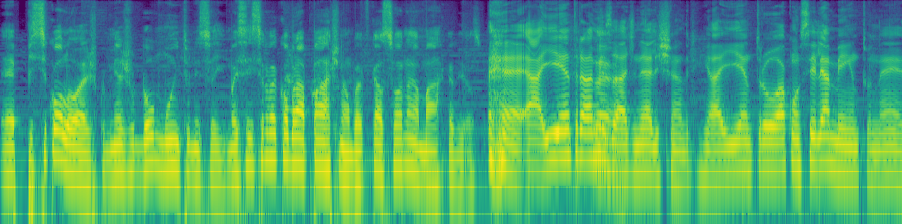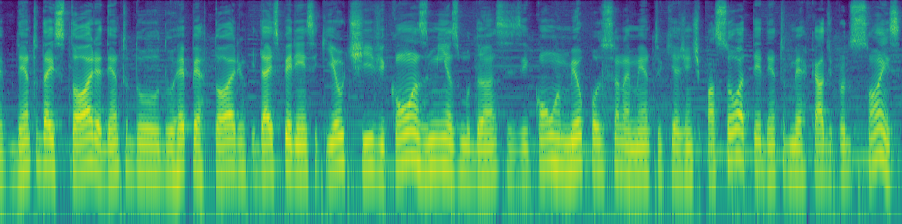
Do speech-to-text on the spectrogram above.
é, psicológico, me ajudou muito nisso aí. Mas aí você não vai cobrar a parte, não, vai ficar só na marca mesmo. É, aí entra a amizade, é. né, Alexandre? Aí entrou o aconselhamento, né? Dentro da história, dentro do, do repertório e da experiência que eu tive com as minhas mudanças e com o meu posicionamento que a gente passou a ter dentro do mercado de produções,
